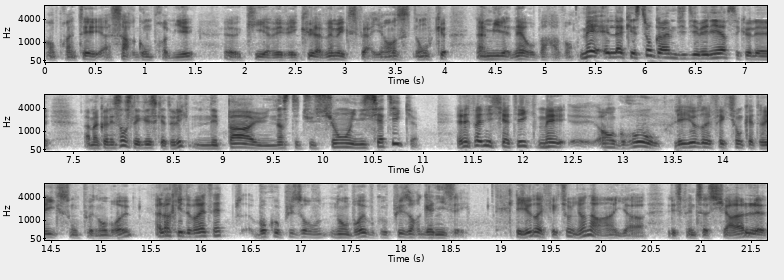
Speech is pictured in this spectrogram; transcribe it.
emprunté à Sargon Ier, euh, qui avait vécu la même expérience, donc un millénaire auparavant. Mais la question quand même, Didier Bélière, c'est que, les, à ma connaissance, l'Église catholique n'est pas une institution initiatique. Elle n'est pas initiatique, mais euh, en gros, les lieux de réflexion catholiques sont peu nombreux, alors qu'ils devraient être beaucoup plus nombreux, beaucoup plus organisés. Les lieux de réflexion, il y en a. Hein. Il y a les semaines sociales,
